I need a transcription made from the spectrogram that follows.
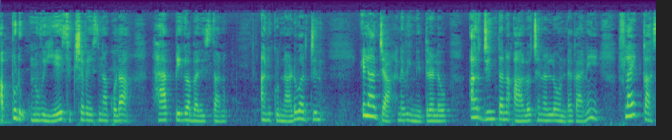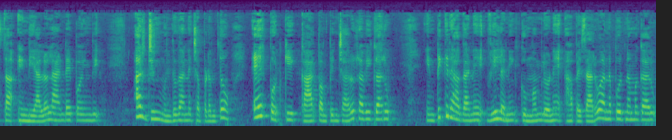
అప్పుడు నువ్వు ఏ శిక్ష వేసినా కూడా హ్యాపీగా భరిస్తాను అనుకున్నాడు అర్జున్. ఇలా జాహ్నవి నిద్రలో అర్జున్ తన ఆలోచనల్లో ఉండగానే ఫ్లైట్ కాస్త ఇండియాలో ల్యాండ్ అయిపోయింది. అర్జున్ ముందుగానే చెప్పడంతో ఎయిర్పోర్ట్కి కార్ పంపించారు రవి గారు. ఇంటికి రాగానే వీళ్ళని గుమ్మంలోనే ఆపేశారు అన్నపూర్ణమ్మ గారు.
